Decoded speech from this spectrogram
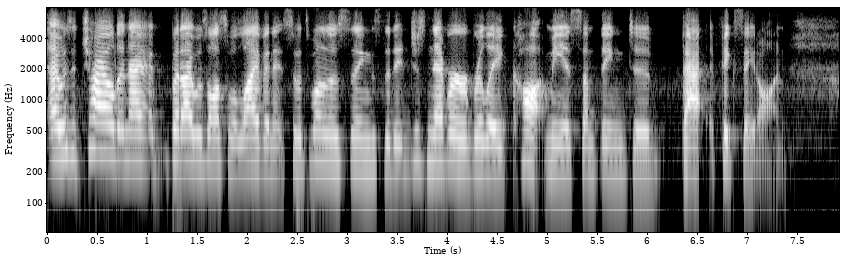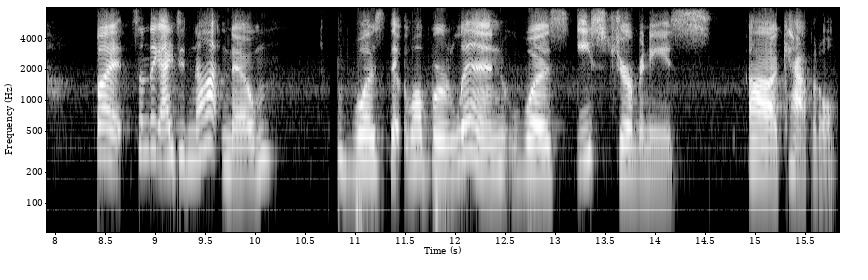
I was a child and I but I was also alive in it, so it's one of those things that it just never really caught me as something to fa- fixate on. But something I did not know was that while Berlin was East Germany's uh, capital,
